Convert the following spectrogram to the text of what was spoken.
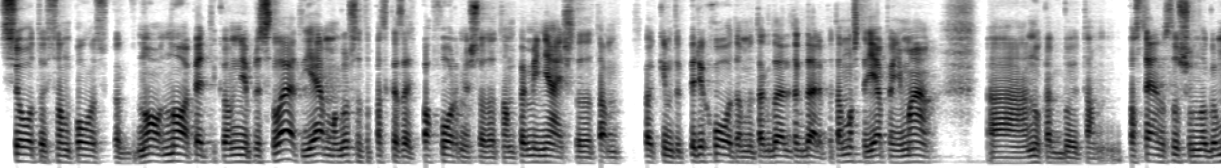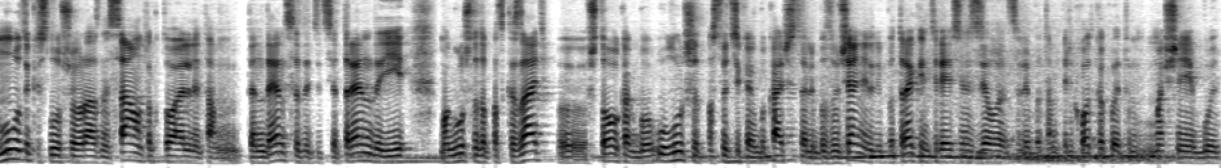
все, то есть он полностью как бы, но, но опять-таки он мне присылает, я могу что-то подсказать по форме, что-то там поменять, что-то там по каким-то переходам и так далее, и так далее, потому что я понимаю, ну, как бы там постоянно слушаю много музыки, слушаю разный саунд актуальный, там, тенденции, эти все тренды, и могу что-то подсказать, э, что как бы улучшит, по сути, как бы качество либо звучания, либо трек интереснее сделается, либо там переход какой-то мощнее будет.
